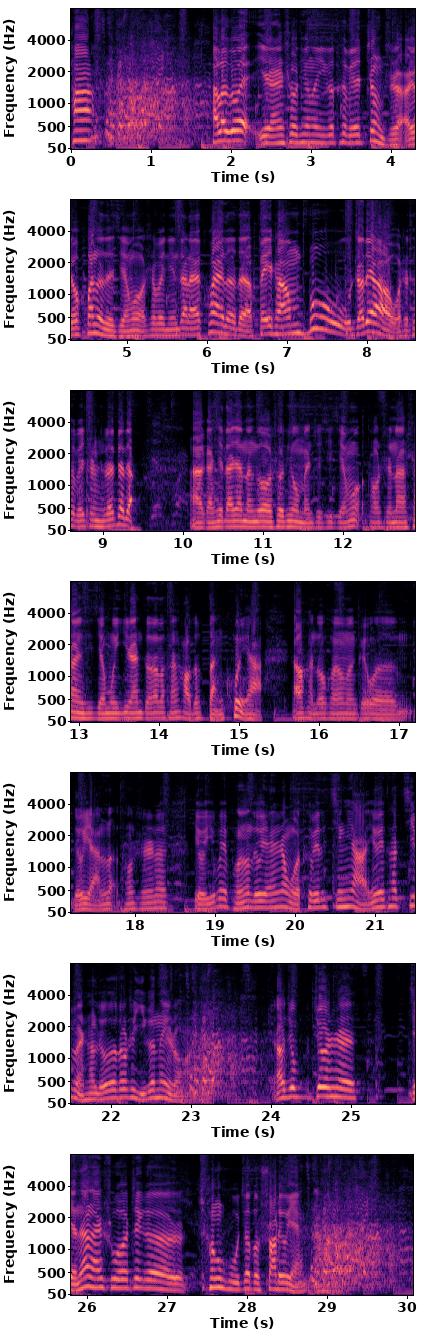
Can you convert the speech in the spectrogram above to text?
哈！Hello，各位，依然收听了一个特别正直而又欢乐的节目，是为您带来快乐的，非常不着调。我是特别正直的调调啊！感谢大家能够收听我们这期节目。同时呢，上一期节目依然得到了很好的反馈啊，然后很多朋友们给我留言了。同时呢，有一位朋友留言让我特别的惊讶，因为他基本上留的都是一个内容，然后就就是。简单来说，这个称呼叫做刷留言啊。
